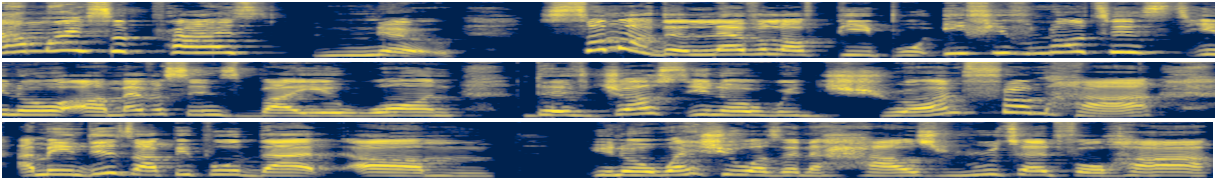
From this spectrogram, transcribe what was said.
Am I surprised? No. Some of the level of people, if you've noticed, you know, um, ever since Baye won, they've just, you know, withdrawn from her. I mean, these are people that um you know, when she was in the house, rooted for her,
